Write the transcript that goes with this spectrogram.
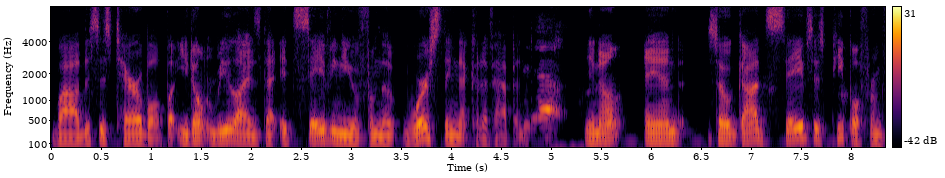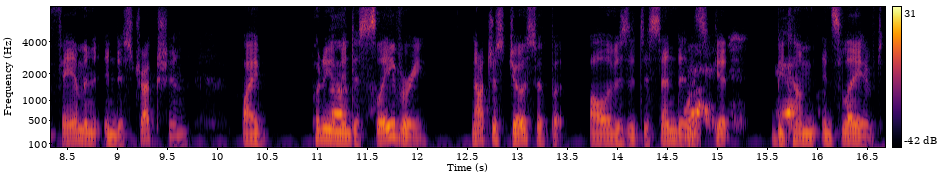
wow this is terrible but you don't realize that it's saving you from the worst thing that could have happened Yeah. you know? And so god saves his people from famine and destruction by putting them into slavery not just joseph but all of his descendants Right. get become enslaved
